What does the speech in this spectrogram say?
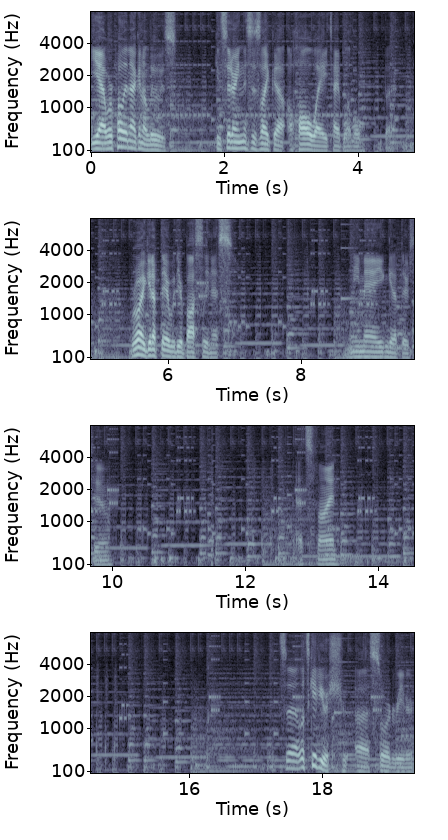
Yeah, we're probably not going to lose. Considering this is like a, a, hallway type level. But Roy, get up there with your bossliness. Mime, you can get up there too. That's fine. Let's, let's give you a uh, Sword Reaver.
